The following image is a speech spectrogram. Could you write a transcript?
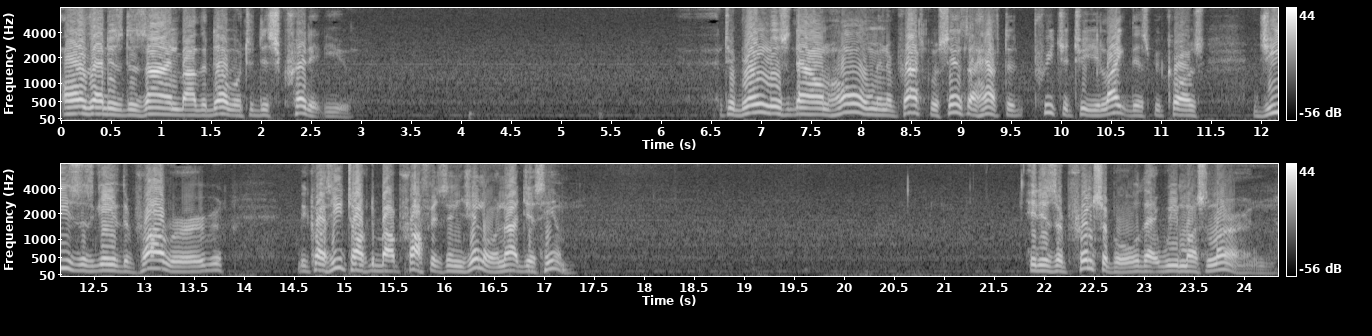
All that is designed by the devil to discredit you. To bring this down home in a practical sense, I have to preach it to you like this because Jesus gave the proverb because he talked about prophets in general, not just him. It is a principle that we must learn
